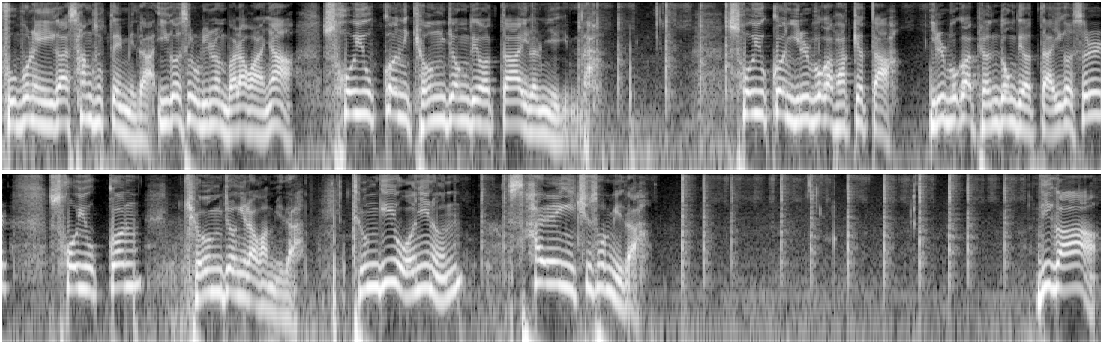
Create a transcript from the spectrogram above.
9분의 2가 상속됩니다. 이것을 우리는 뭐라고 하냐? 소유권 경정되었다 이런 얘기입니다. 소유권 일부가 바뀌었다. 일부가 변동되었다. 이것을 소유권 경정이라고 합니다. 등기 원인은 사행위 취소입니다. 네가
